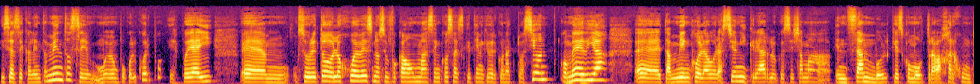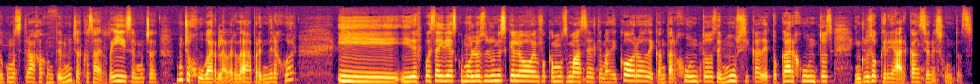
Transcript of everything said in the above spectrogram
y se hace calentamiento, se mueve un poco el cuerpo y después de ahí, em, sobre todo los jueves, nos enfocamos más en cosas que tienen que ver con actuación, comedia, eh, también colaboración y crear lo que se llama ensemble, que es como trabajar junto, cómo se trabaja junto, Hay muchas cosas de risa, muchas, mucho jugar, la verdad, aprender a jugar. Y, y, después hay días como los lunes que lo enfocamos más en el tema de coro, de cantar juntos, de música, de tocar juntos, incluso crear canciones juntos.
